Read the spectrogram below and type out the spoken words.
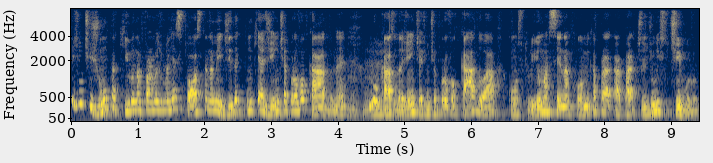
e a gente junta aquilo na forma de uma resposta na medida em que a gente é provocado, né? No caso da gente, a gente é provocado a construir uma cena cômica pra, a partir de um estímulo.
